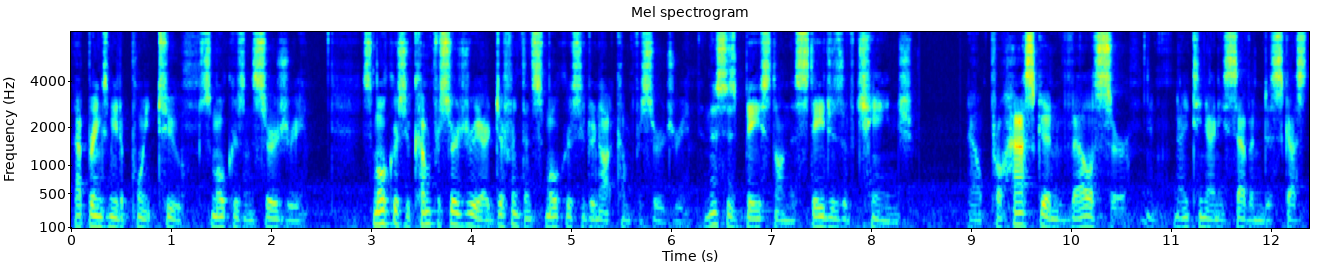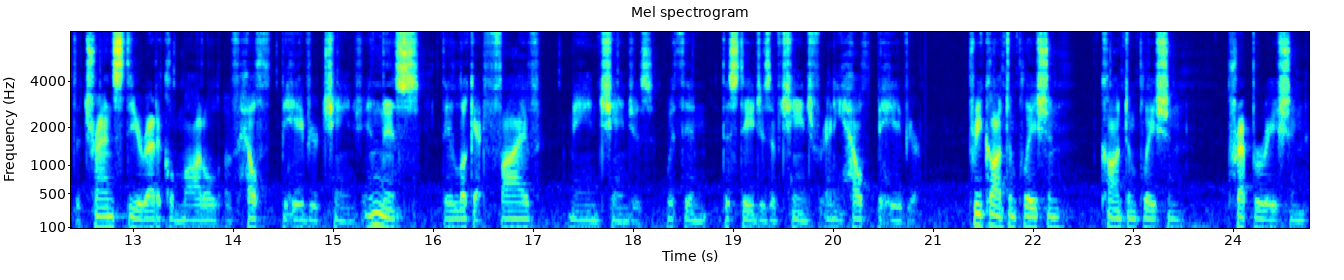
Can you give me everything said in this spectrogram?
That brings me to point two smokers and surgery. Smokers who come for surgery are different than smokers who do not come for surgery, and this is based on the stages of change Now, Prochaska and Velicer in 1997 discussed the trans theoretical model of health behavior change. In this, they look at five main changes within the stages of change for any health behavior pre contemplation, contemplation, preparation,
